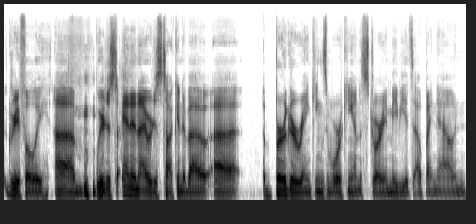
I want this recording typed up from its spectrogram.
Agree fully. Um, we were just Anna and I were just talking about uh, burger rankings and working on a story. And maybe it's out by now, and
